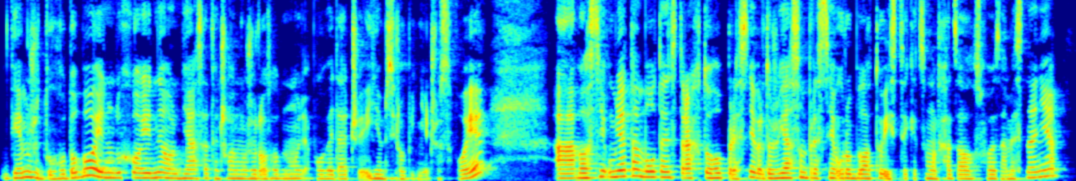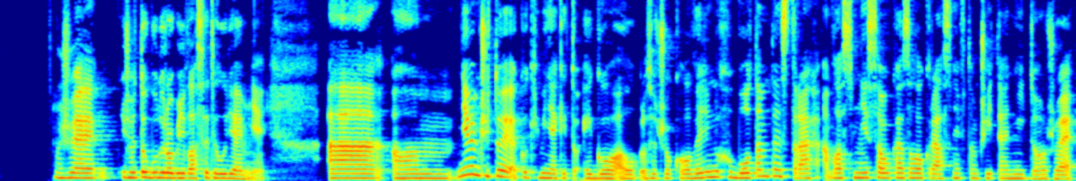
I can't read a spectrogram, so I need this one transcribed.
viem, že dlhodobo, jednoducho jedného dňa sa ten človek môže rozhodnúť a povedať, že idem si robiť niečo svoje. A vlastne u mňa tam bol ten strach toho presne, pretože ja som presne urobila to isté, keď som odchádzala z svoje zamestnania, že, že to budú robiť vlastne tí ľudia aj mne. A um, neviem, či to je ako keby nejaké to ego alebo proste čokoľvek. Jednoducho bol tam ten strach a vlastne mne sa ukázalo krásne v tom čítaní to, že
